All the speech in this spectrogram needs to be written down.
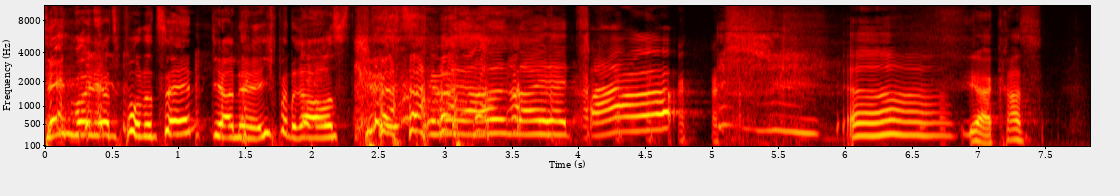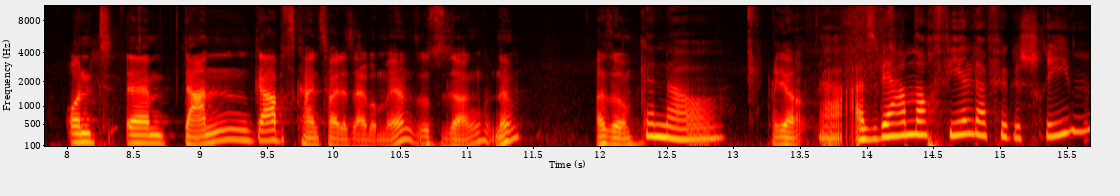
Den wollt ihr als Produzent? Ja, ne, ich bin raus. Leute, ciao. Ah. ja krass. Und ähm, dann gab es kein zweites Album mehr, sozusagen. Ne? Also, Genau. Ja. Ja, also wir haben noch viel dafür geschrieben.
